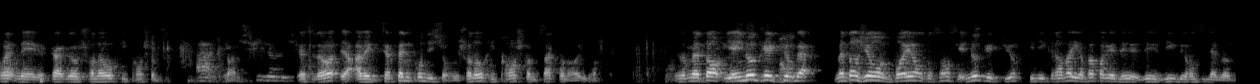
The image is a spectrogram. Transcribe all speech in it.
Ouais, mais le Shanaour qui tranche comme ça. Ah, Avec certaines conditions. Le Shanaour qui tranche comme ça qu'on aurait eu Maintenant, il y a une autre lecture. Maintenant, Jérôme, pour aller dans ton sens, il y a une autre lecture qui dit que Rava, il ne va pas parler des, villes de grandes synagogues.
